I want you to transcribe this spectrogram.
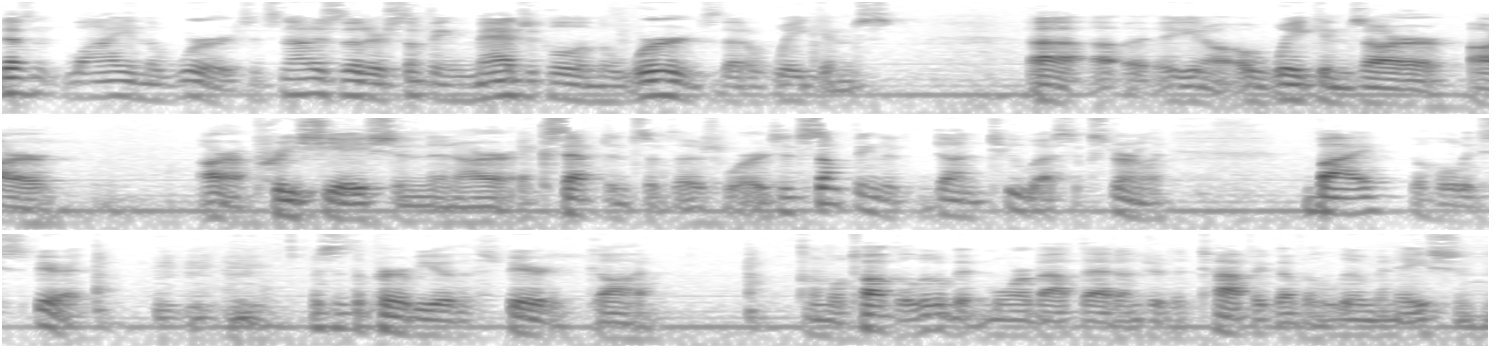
It doesn't lie in the words. It's not as though there's something magical in the words that awakens, uh, uh, you know, awakens our our our appreciation and our acceptance of those words. It's something that's done to us externally by the Holy Spirit. this is the purview of the Spirit of God. And we'll talk a little bit more about that under the topic of illumination,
